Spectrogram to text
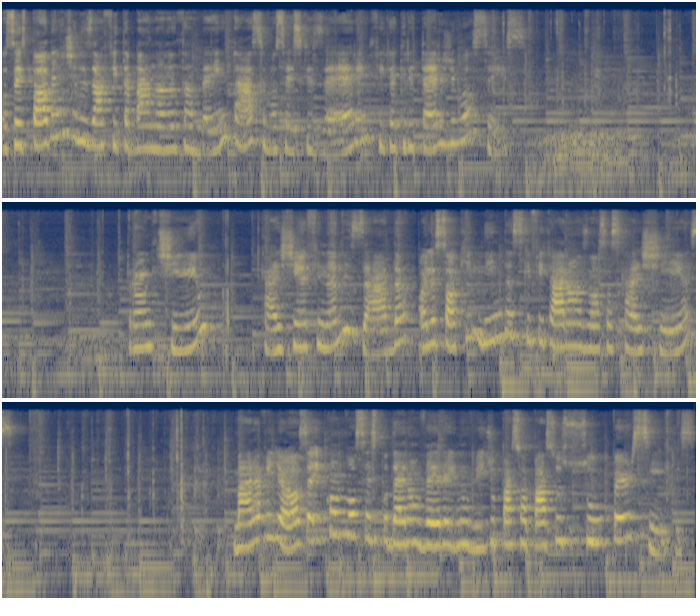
Vocês podem utilizar fita banana também, tá? Se vocês quiserem, fica a critério de vocês. Prontinho, caixinha finalizada. Olha só que lindas que ficaram as nossas caixinhas. Maravilhosa e como vocês puderam ver aí no vídeo, passo a passo super simples.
